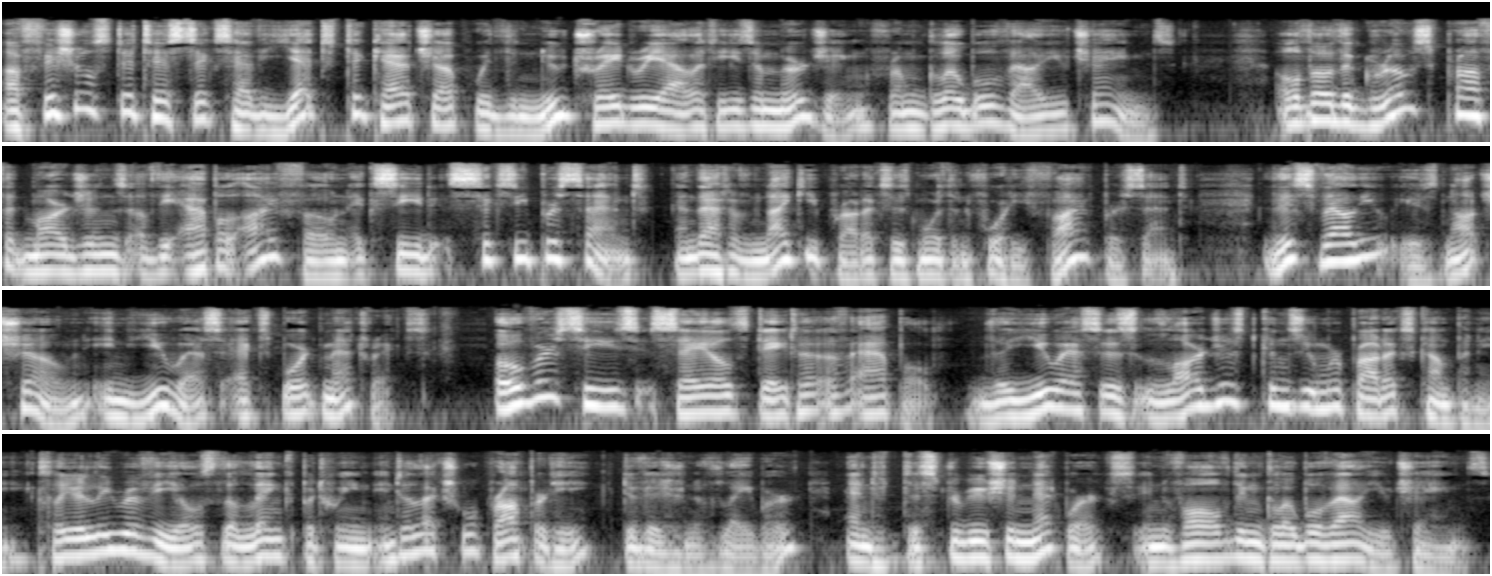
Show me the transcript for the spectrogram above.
Official statistics have yet to catch up with the new trade realities emerging from global value chains. Although the gross profit margins of the Apple iPhone exceed 60% and that of Nike products is more than 45%, this value is not shown in U.S. export metrics. Overseas sales data of Apple, the U.S.'s largest consumer products company, clearly reveals the link between intellectual property, division of labor, and distribution networks involved in global value chains.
